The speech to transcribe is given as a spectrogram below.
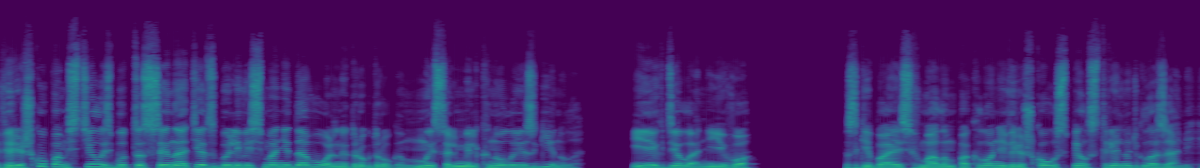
Вережку помстилось, будто сын и отец были весьма недовольны друг другом. Мысль мелькнула и сгинула. Их дела, не его. Сгибаясь в малом поклоне, Верешко успел стрельнуть глазами.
